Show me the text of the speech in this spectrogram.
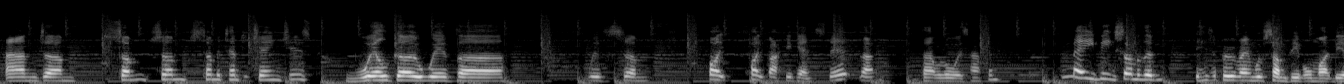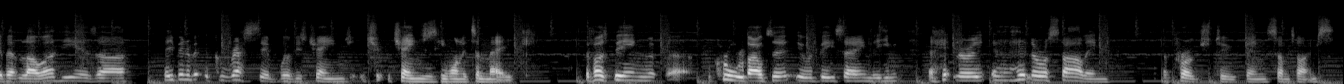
and um, some some some attempted changes will go with uh, with some fight fight back against it. That that will always happen. Maybe some of the his approval rating with some people might be a bit lower. He is uh, maybe been a bit aggressive with his change ch- changes he wanted to make if I was being uh, cruel about it, it would be saying that he a Hitler, a Hitler or Stalin approach to things sometimes.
